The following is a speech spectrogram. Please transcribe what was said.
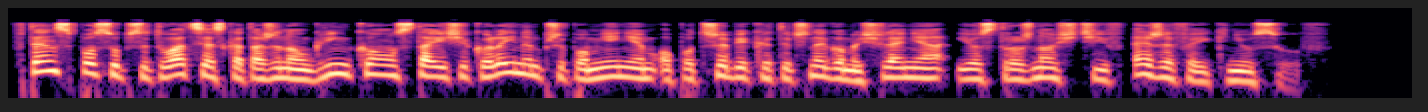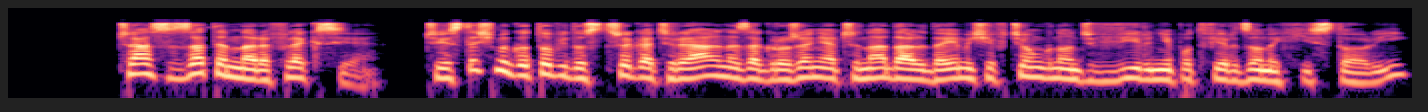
W ten sposób sytuacja z Katarzyną Glinką staje się kolejnym przypomnieniem o potrzebie krytycznego myślenia i ostrożności w erze fake newsów. Czas zatem na refleksję, czy jesteśmy gotowi dostrzegać realne zagrożenia, czy nadal dajemy się wciągnąć w wir niepotwierdzonych historii?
